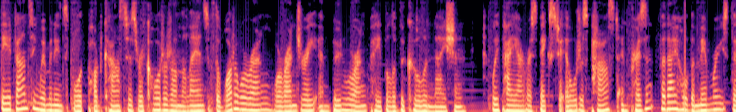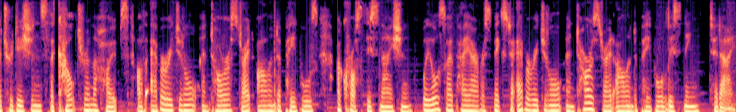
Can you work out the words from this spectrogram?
The Advancing Women in Sport podcast is recorded on the lands of the Wadawurrung, Wurundjeri and Boonwurrung people of the Kulin Nation. We pay our respects to elders past and present, for they hold the memories, the traditions, the culture and the hopes of Aboriginal and Torres Strait Islander peoples across this nation. We also pay our respects to Aboriginal and Torres Strait Islander people listening today.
